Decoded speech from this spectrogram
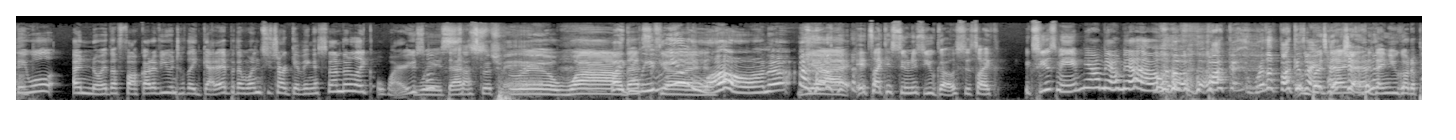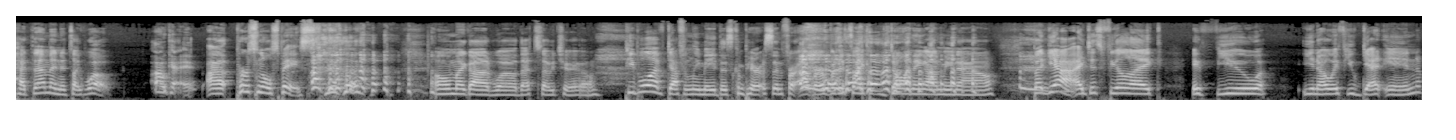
they will annoy the fuck out of you until they get it. But then once you start giving it to them, they're like, "Why are you so Wait, obsessed that's with me?" true. Wow, Like, that's leave good. me alone. yeah, it's like as soon as you ghost, it's like, excuse me, meow meow meow. fuck, where the fuck is my but attention? then, but then you go to pet them, and it's like, whoa, okay. uh, personal space. oh my god, whoa, that's so true. People have definitely made this comparison forever, but it's like dawning on me now. But yeah, I just feel like if you, you know, if you get in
